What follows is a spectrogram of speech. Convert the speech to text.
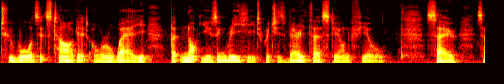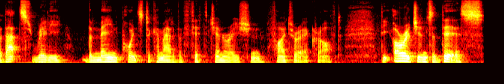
towards its target or away, but not using reheat, which is very thirsty on fuel. So, so that's really the main points to come out of a fifth generation fighter aircraft. The origins of this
